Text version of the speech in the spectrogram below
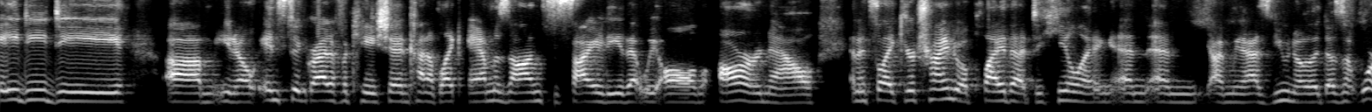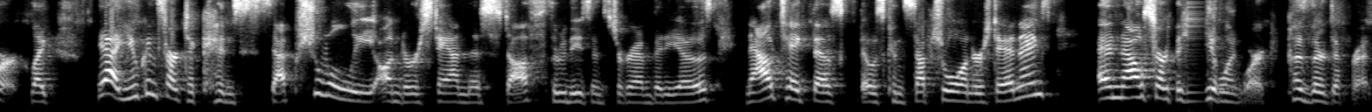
ADD, um, you know, instant gratification, kind of like Amazon society that we all are now. And it's like you're trying to apply that to healing. And and I mean, as you know, that doesn't work. Like, yeah, you can start to conceptually understand this stuff through these Instagram videos. Now take those those conceptual understandings and now start the healing work because they're different,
